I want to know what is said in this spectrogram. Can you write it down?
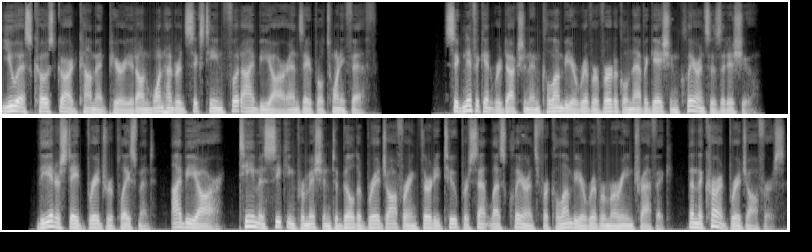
U.S. Coast Guard comment period on 116 foot IBR ends April 25. Significant reduction in Columbia River vertical navigation clearances at issue. The Interstate Bridge Replacement, IBR, team is seeking permission to build a bridge offering 32% less clearance for Columbia River marine traffic than the current bridge offers.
